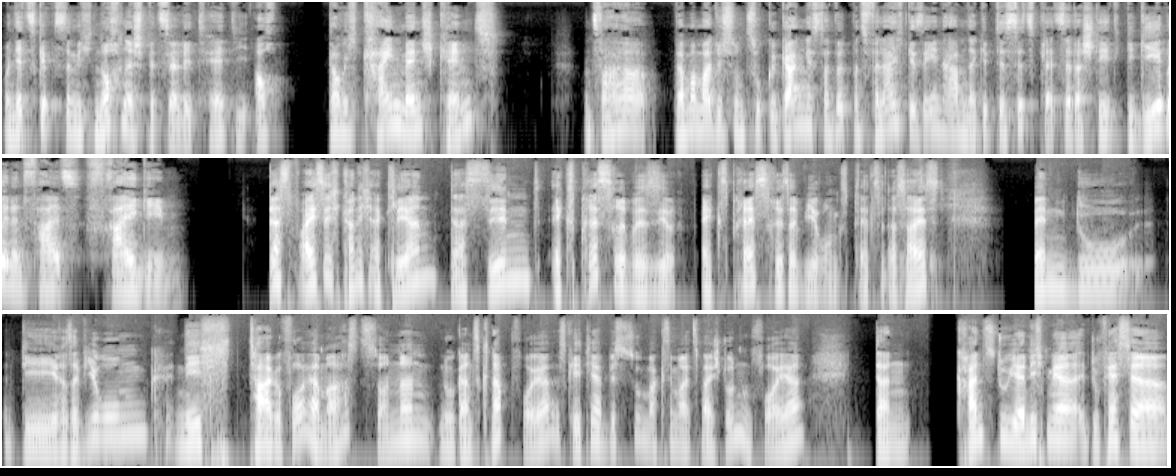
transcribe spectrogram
Und jetzt gibt's nämlich noch eine Spezialität, die auch, glaube ich, kein Mensch kennt. Und zwar, wenn man mal durch so einen Zug gegangen ist, dann wird man es vielleicht gesehen haben, da gibt es Sitzplätze, da steht gegebenenfalls freigeben. Das weiß ich, kann ich erklären. Das sind Expressreservi- Expressreservierungsplätze. Das heißt, Richtig. wenn du die Reservierung nicht Tage vorher machst, sondern nur ganz knapp vorher, es geht ja bis zu maximal zwei Stunden vorher, dann kannst du ja nicht mehr, du fährst ja,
